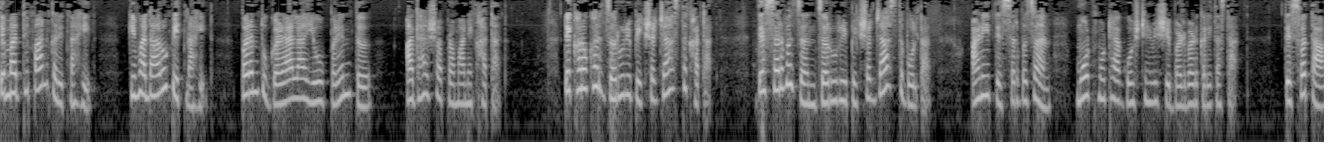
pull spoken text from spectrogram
ते मद्यपान करीत नाहीत किंवा दारू पित नाहीत परंतु गळ्याला येऊपर्यंत आधाशाप्रमाणे खातात. ते खरोखर जरुरीपेक्षा जास्त खातात. ते सर्वजण जरुरीपेक्षा जास्त बोलतात. आणि ते सर्वजण मोठमोठ्या गोष्टींविषयी बडबड करीत असतात. ते स्वतः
